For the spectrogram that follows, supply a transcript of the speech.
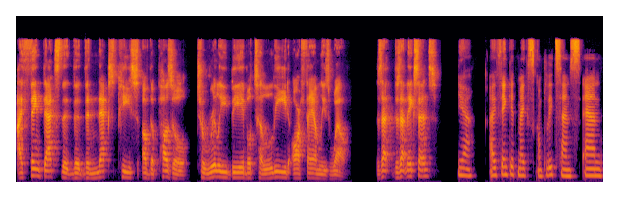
i think that's the the, the next piece of the puzzle to really be able to lead our families well. Does that does that make sense? Yeah, I think it makes complete sense and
